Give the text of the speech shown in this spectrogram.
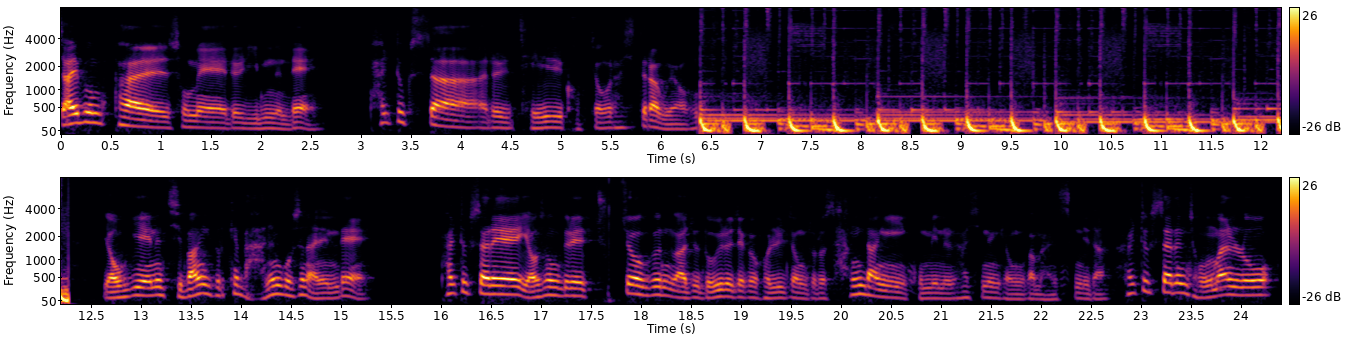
짧은 팔 소매를 입는데 팔뚝살을 제일 걱정을 하시더라고요. 여기에는 지방이 그렇게 많은 곳은 아닌데 팔뚝살에 여성들의 축적은 아주 노이로제가 걸릴 정도로 상당히 고민을 하시는 경우가 많습니다. 팔뚝살은 정말로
